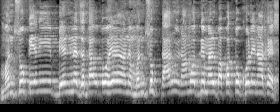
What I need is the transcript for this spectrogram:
મનસુખ એની બેનને જતાવતો હે અને મનસુખ તારું રામોદની માલપા પત્તું ખોલી નાખે છે.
